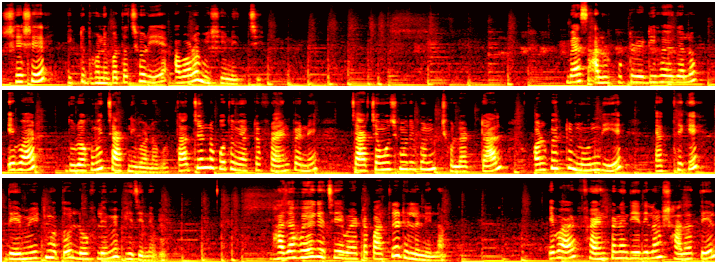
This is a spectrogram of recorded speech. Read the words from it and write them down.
শেষে একটু ধনেপাতা ছড়িয়ে আবারও মিশিয়ে নিচ্ছি। ব্যাস, আলুর পুরটা রেডি হয়ে গেল। এবার দু রকমের চাটনি বানাবো। তার জন্য প্রথমে একটা ফ্রাইং প্যানে চার চামচ মতন ছোলার ডাল, অল্প একটু নুন দিয়ে এক থেকে দেড় মিনিট মতো লো ফ্লেমে ভেজে নেব। ভাজা হয়ে গেছে, এবার একটা পাত্রে ঢেলে নিলাম। এবার ফ্রাইং প্যানে দিয়ে দিলাম সাদা তেল,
